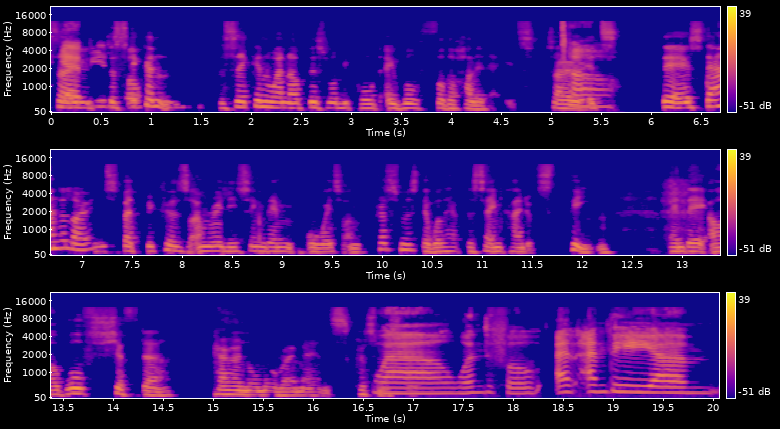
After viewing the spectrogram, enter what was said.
so yeah beautiful. the second the second one of this will be called a wolf for the holidays so oh. it's they're standalones but because i'm releasing them always on christmas they will have the same kind of theme. And they are wolf shifter paranormal romance christmas wow wonderful. And and the um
